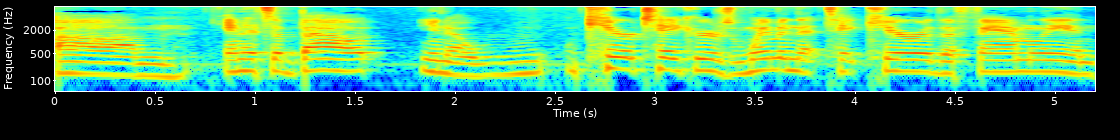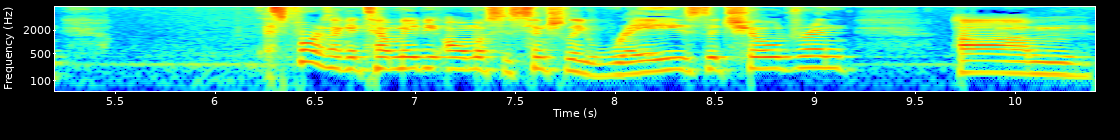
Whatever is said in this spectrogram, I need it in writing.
Um, and it's about you know caretakers, women that take care of the family, and as far as I can tell, maybe almost essentially raise the children. Um,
